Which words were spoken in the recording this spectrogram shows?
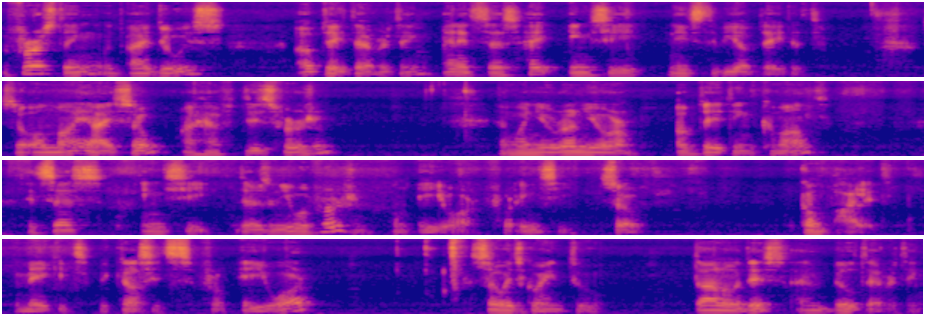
the first thing I do is update everything and it says, hey, INXI needs to be updated. So on my ISO, I have this version. And when you run your updating command, it says INXI, there's a newer version on AUR for INXI. So compile it, make it, because it's from AUR, so it's going to download this and build everything.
